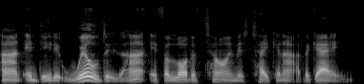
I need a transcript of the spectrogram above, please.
and indeed, it will do that if a lot of time is taken out of a game.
